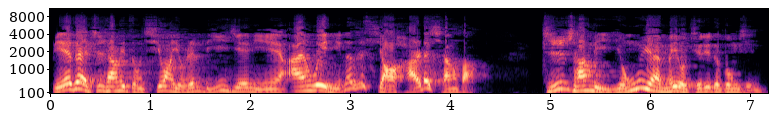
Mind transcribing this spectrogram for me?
别在职场里总期望有人理解你、安慰你，那是小孩的想法。职场里永远没有绝对的公平，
